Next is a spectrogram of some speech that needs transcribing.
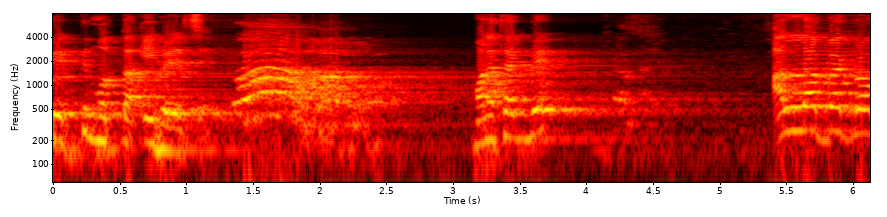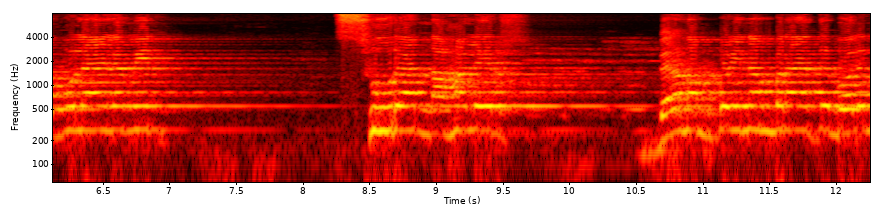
ব্যক্তি মোত্তাকি হয়েছে। মনে থাকবে? আল্লাহ পাক রব্বুল আলামিন সূরা নাহলের 92 নম্বর আয়াতে বলেন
